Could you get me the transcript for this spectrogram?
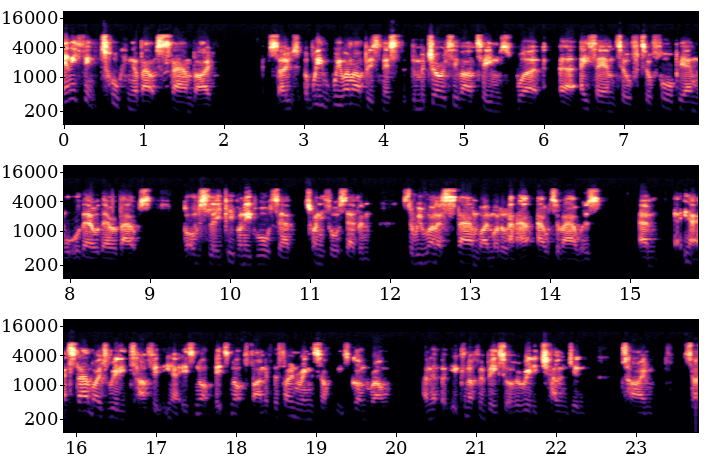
anything talking about standby so we, we run our business. The majority of our teams work uh, 8 a.m. till till 4 p.m. or there or thereabouts. But obviously, people need water 24/7. So we run a standby model out, of hours. Um, you know, and standby is really tough. It, you know, it's not it's not fun. If the phone rings, something's gone wrong, and it, it can often be sort of a really challenging time. So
